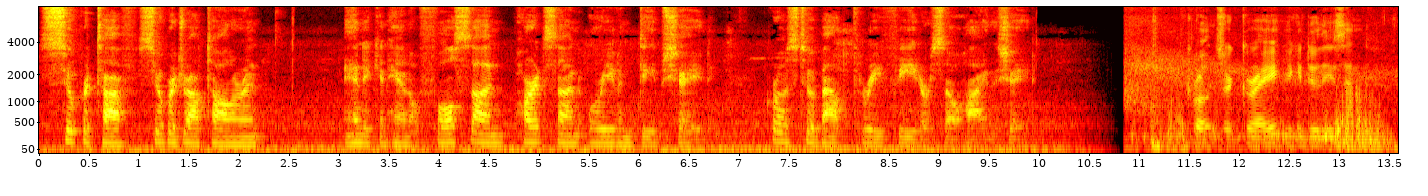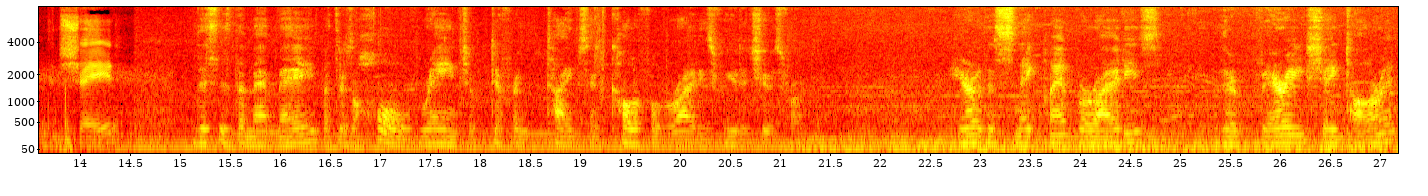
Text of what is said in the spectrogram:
Super tough, super drought tolerant, and it can handle full sun, part sun, or even deep shade. Grows to about three feet or so high in the shade. Crotons are great. You can do these in, in shade. This is the Mamey, but there's a whole range of different types and colorful varieties for you to choose from. Here are the snake plant varieties. They're very shade tolerant,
